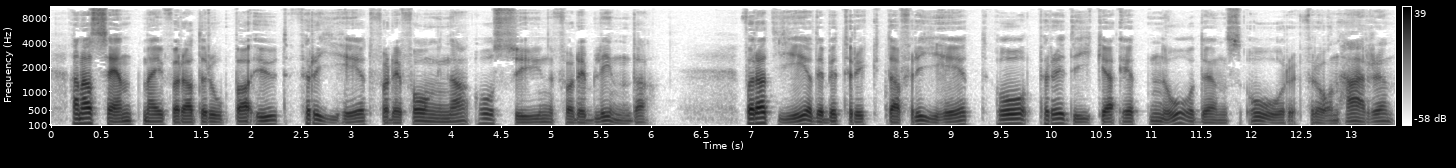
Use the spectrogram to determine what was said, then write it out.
Han har sänt mig för att ropa ut frihet för de fångna och syn för de blinda, för att ge de betryckta frihet och predika ett nådens år från Herren.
